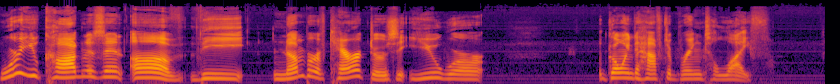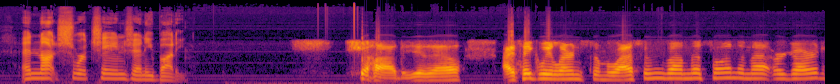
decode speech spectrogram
were you cognizant of the number of characters that you were going to have to bring to life and not shortchange anybody? God, you know, I think we learned some lessons on this one in that regard.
